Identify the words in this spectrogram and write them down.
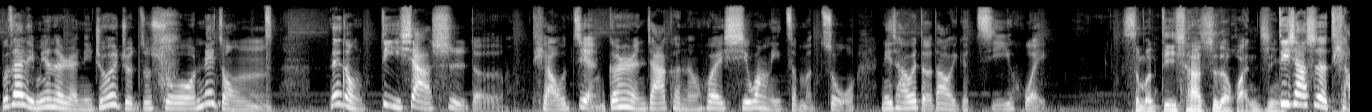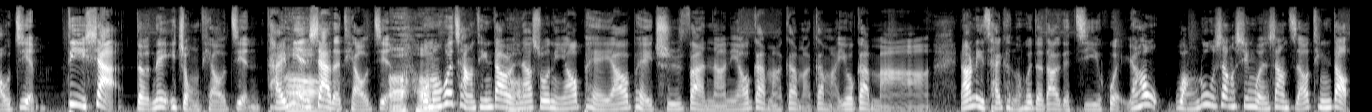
不在里面的人，你就会觉得说，那种那种地下室的条件，跟人家可能会希望你怎么做，你才会得到一个机会。什么地下室的环境？地下室的条件，地下的那一种条件，台面下的条件，我们会常听到人家说，你要陪，要陪吃饭呐，你要干嘛干嘛干嘛又干嘛，啊，然后你才可能会得到一个机会。然后网络上新闻上，只要听到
